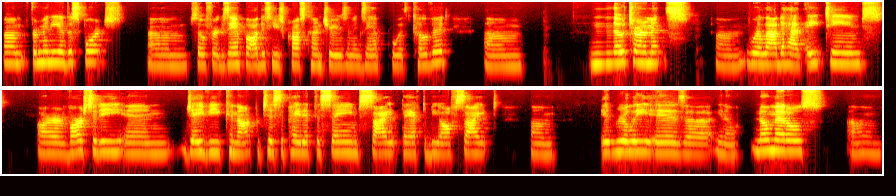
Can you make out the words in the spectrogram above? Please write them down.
for many of the sports. Um, so for example, I'll just use cross country as an example with COVID. Um, no tournaments. Um, we're allowed to have eight teams. Our varsity and JV cannot participate at the same site. They have to be off site. Um, it really is, uh, you know, no medals. Um,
